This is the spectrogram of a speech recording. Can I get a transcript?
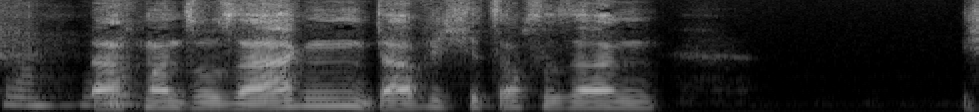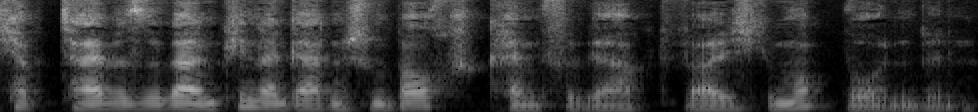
Mhm. Darf man so sagen? Darf ich jetzt auch so sagen? Ich habe teilweise sogar im Kindergarten schon Bauchkrämpfe gehabt, weil ich gemobbt worden bin.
